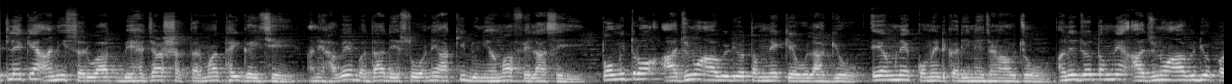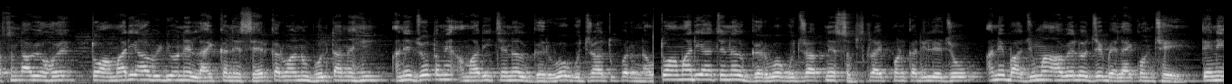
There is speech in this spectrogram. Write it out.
એટલે કે આની શરૂઆત બે હજાર સત્તરમાં થઈ ગઈ છે અને હવે બધા દેશો અને આખી દુનિયામાં ફેલાશે. તો મિત્રો, આજનો આ વીડિયો તમને કેવો લાગ્યો એ અમને કોમેન્ટ કરીને જણાવજો. અને જો તમને આજનો આ વીડિયો પસંદ આવ્યો હોય તો અમારી આ વિડીયોને લાઇક અને શેર કરવાનું ભૂલતા નહીં. અને જો તમે અમારી ચેનલ ગર્વ ગુજરાત ઉપર નવ તો અમારી આ ચેનલ ગર્વ ગુજરાતને સબસ્ક્રાઇબ પણ કરી લેજો અને બાજુમાં આવેલો જે બેલાઇકોન છે તેને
